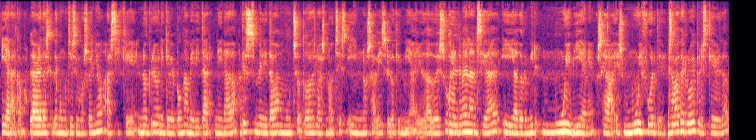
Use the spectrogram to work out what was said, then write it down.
y a la cama. La verdad es que tengo muchísimo sueño, así que no creo ni que me ponga a meditar ni nada. Antes meditaba mucho todas las noches y no sabéis lo que me ha ayudado eso con el tema de la ansiedad y a dormir muy bien, ¿eh? o sea, es muy fuerte. Pensaba hacerlo hoy, pero es que de verdad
